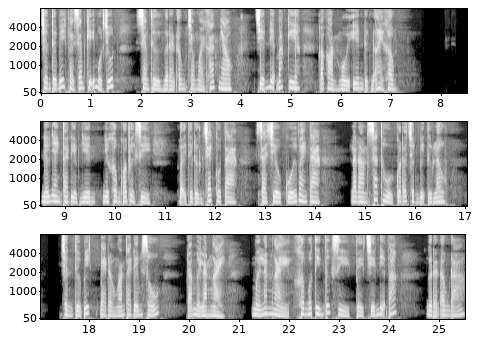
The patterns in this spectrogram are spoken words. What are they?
Trần Tiểu Bích phải xem kỹ một chút, xem thử người đàn ông trong ngoài khác nhau, chiến địa Bắc kia có còn ngồi yên được nữa hay không. Nếu như anh ta điểm nhiên như không có việc gì, Vậy thì đừng trách cô ta. Ra chiều cuối với anh ta Là đòn sát thủ cô đã chuẩn bị từ lâu. Trần Tiểu Bích bẻ đầu ngón tay đếm số, Đã 15 ngày 15 ngày không có tin tức gì Về chiến địa Bắc. Người đàn ông đó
